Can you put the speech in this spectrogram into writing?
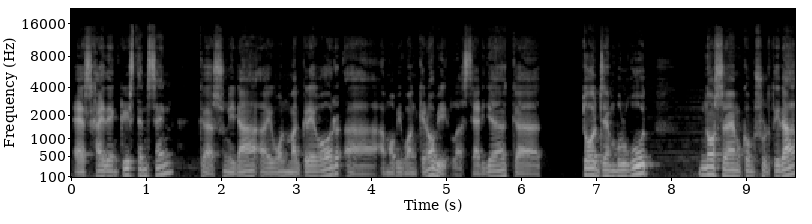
és Hayden Christensen, que s'unirà a Ewan McGregor uh, amb Obi-Wan Kenobi, la sèrie que tots hem volgut, no sabem com sortirà,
